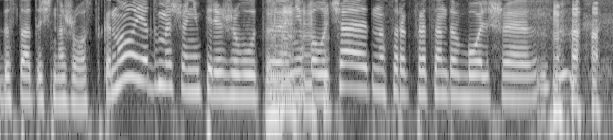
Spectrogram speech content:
достаточно жестко. Но я думаю, что они переживут. Они получают на 40% больше.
